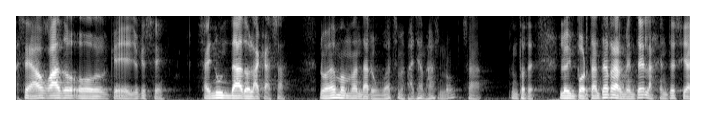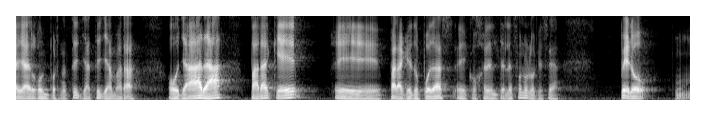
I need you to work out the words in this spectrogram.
se ha ahogado o que, yo qué sé, se ha inundado la casa no me a mandar un WhatsApp, me va a llamar, ¿no? O sea, entonces, lo importante realmente, la gente, si hay algo importante, ya te llamará o ya hará para que, eh, para que tú puedas eh, coger el teléfono o lo que sea. Pero mm,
